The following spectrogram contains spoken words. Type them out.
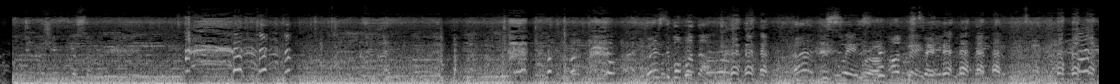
you. Where's the papada? Huh? This way, bro. Okay, This way. thank you, thank you.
